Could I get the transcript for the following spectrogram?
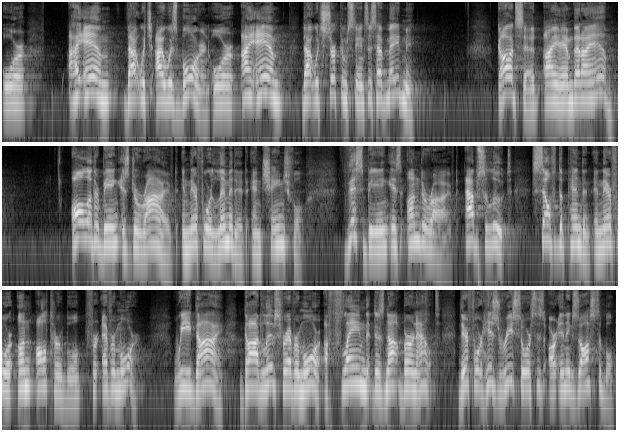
or I am that which I was born, or I am that which circumstances have made me. God said, I am that I am. All other being is derived and therefore limited and changeful. This being is underived, absolute, self dependent, and therefore unalterable forevermore. We die. God lives forevermore, a flame that does not burn out. Therefore, his resources are inexhaustible.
